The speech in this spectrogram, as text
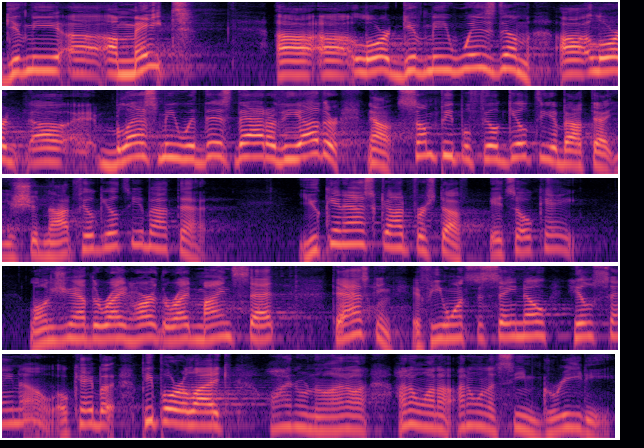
Give me a, a mate. Uh, uh, Lord, give me wisdom. Uh, Lord, uh, bless me with this, that, or the other. Now, some people feel guilty about that. You should not feel guilty about that. You can ask God for stuff, it's okay. Long as you have the right heart, the right mindset to asking. If he wants to say no, he'll say no. Okay? But people are like, oh, I don't know, I don't, I don't want to I don't want to seem greedy.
